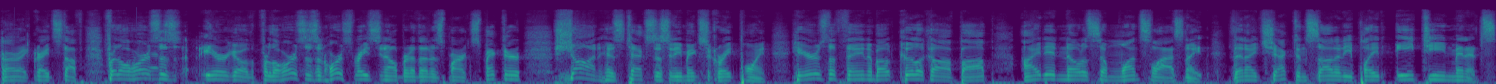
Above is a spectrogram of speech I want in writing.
All right, great stuff. For the horses, here we go. For the horses and horse racing Alberta, that is Mark Spector. Sean has texted us and he makes a great point. Here's the thing about Kulikov, Bob. I didn't notice him once last night. Then I checked and saw that he played 18 minutes.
